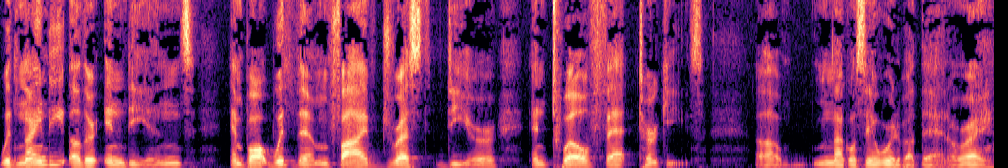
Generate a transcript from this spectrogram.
with 90 other Indians and brought with them five dressed deer and twelve fat turkeys. Uh, I'm not going to say a word about that, all right?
